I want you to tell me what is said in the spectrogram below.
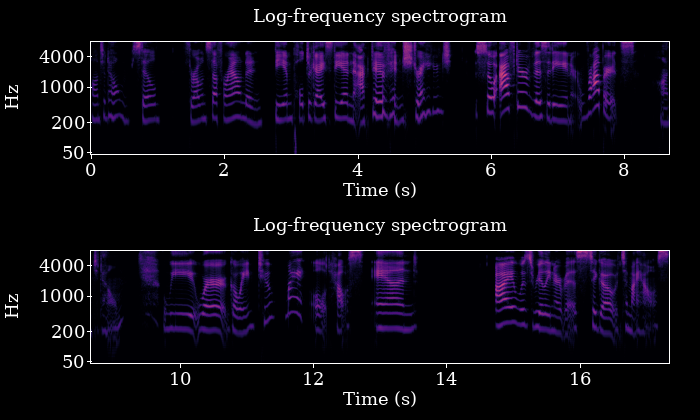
haunted home, still throwing stuff around and being poltergeisty and active and strange. So after visiting Robert's haunted home, we were going to my old house. And I was really nervous to go to my house.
